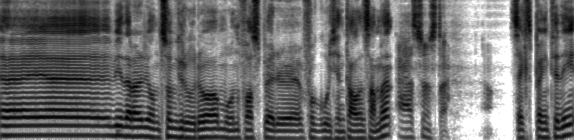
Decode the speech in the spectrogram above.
Eh, Vidar Ari Jonsson, Grorud og Moen Foss bør få godkjent alle sammen. Jeg synes det. Ja. Seks poeng til de.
